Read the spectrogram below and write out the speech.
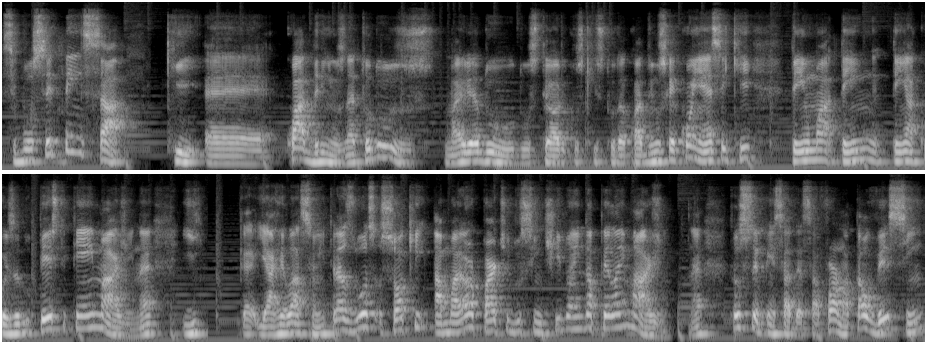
se você pensar que é, quadrinhos, né? Todos, a maioria do, dos teóricos que estudam quadrinhos reconhece que tem uma tem, tem a coisa do texto e tem a imagem, né? E, e a relação entre as duas, só que a maior parte do sentido ainda pela imagem, né? Então, se você pensar dessa forma, talvez sim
